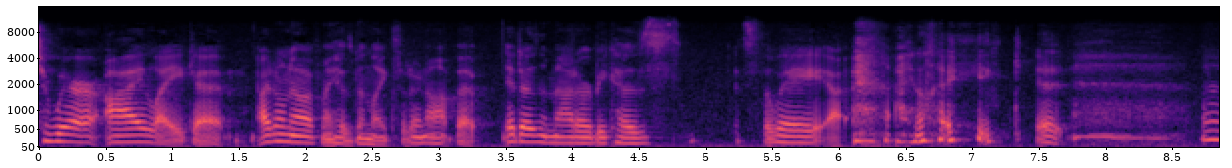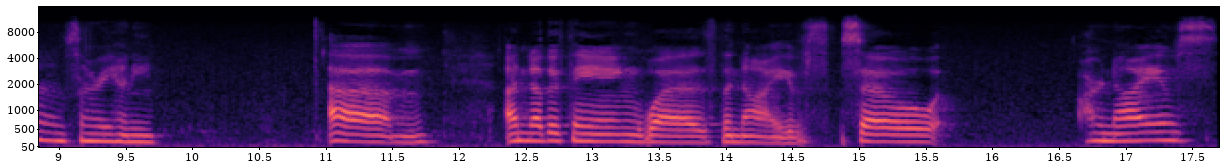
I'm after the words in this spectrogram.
to where I like it. I don't know if my husband likes it or not, but it doesn't matter because it's the way I, I like it. Oh, sorry, honey. Um, another thing was the knives. So our knives,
